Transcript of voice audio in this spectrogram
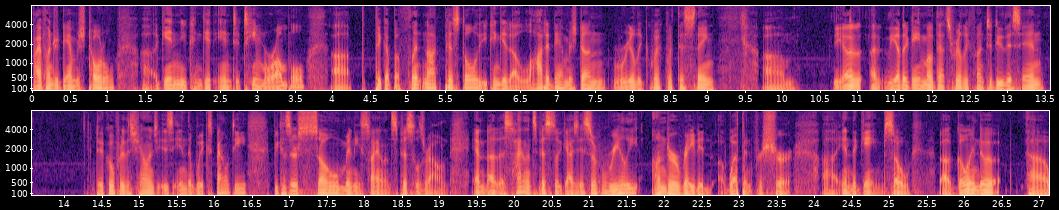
500 damage total. Uh, again, you can get into Team Rumble, uh, pick up a Flintlock pistol. You can get a lot of damage done really quick with this thing. Um, the other uh, the other game mode that's really fun to do this in to go for this challenge is in the Wick's Bounty because there's so many silence pistols around, and uh, the silence pistol, guys, is a really underrated weapon for sure uh, in the game. So uh, go into uh,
